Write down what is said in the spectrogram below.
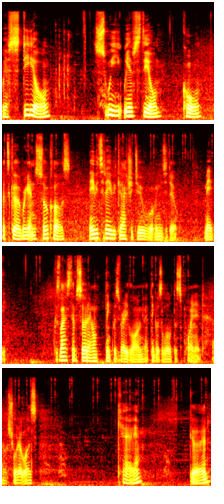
We have steel. Sweet, we have steel. Cool. That's good. We're getting so close. Maybe today we can actually do what we need to do. Maybe. Because last episode I don't think was very long, and I think I was a little disappointed how short it was. Okay. Good.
